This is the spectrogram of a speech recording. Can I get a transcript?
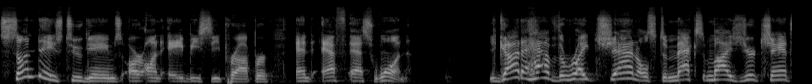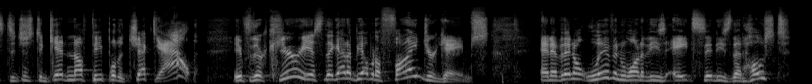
Sunday's two games are on ABC proper and FS1. You got to have the right channels to maximize your chance to just to get enough people to check you out. If they're curious, they got to be able to find your games. And if they don't live in one of these eight cities that host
